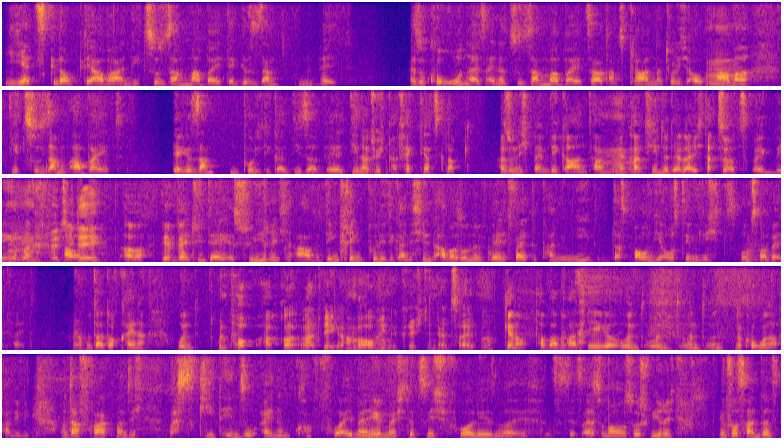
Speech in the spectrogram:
Jetzt glaubt er aber an die Zusammenarbeit der gesamten Welt. Also Corona ist eine Zusammenarbeit, Satans Plan natürlich auch, mhm. aber die Zusammenarbeit der gesamten Politiker dieser Welt, die natürlich perfekt jetzt klappt. Also nicht beim veganen Tag mm. in der mhm. Kantine, der leichter zu erzeugen wäre. Mm, Veggie aber, Day. Aber der Veggie Day ist schwierig, aber den kriegen Politiker nicht hin. Aber so eine weltweite Pandemie, das bauen die aus dem Nichts. Und mm. zwar weltweit. Ja. Und da hat auch keiner. Und, und Pop-Up-Radwege haben wir auch hingekriegt in der Zeit, ne? Genau, Pop-Up-Radwege und, und, und, und eine Corona-Pandemie. Und da fragt man sich, was geht in so einem Kopf vor? Ich meine, ich möchte jetzt nicht vorlesen, weil das ist jetzt alles immer so schwierig. Interessant ist,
